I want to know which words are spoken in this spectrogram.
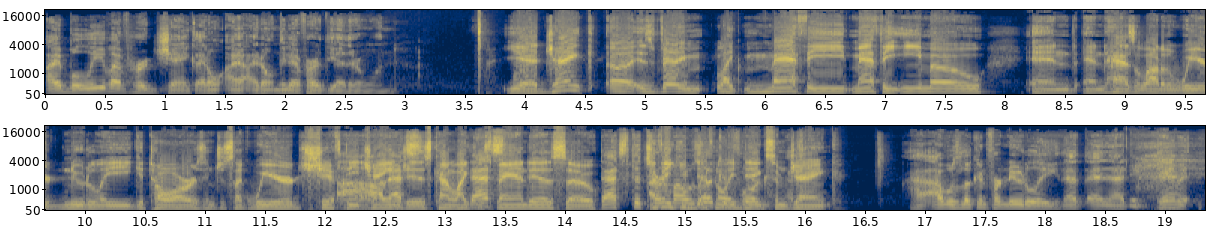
I believe I've heard Jank. I don't I, I don't think I've heard the other one. Yeah, Jank uh, is very like mathy, mathy emo, and and has a lot of the weird noodly guitars and just like weird shifty Oh, changes, kind of like this band is. So that's the term I think I you definitely dig some Jank. I, I was looking for noodly. That and that, damn it.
